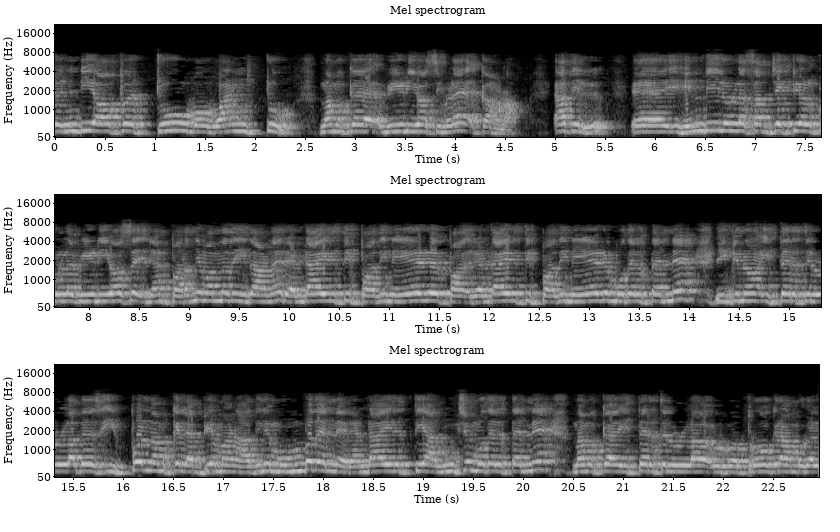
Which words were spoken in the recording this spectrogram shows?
twenty of two one two നമുക്ക് വീഡിയോസ് ഇവിടെ കാണാം. അതിൽ ഹിന്ദിയിലുള്ള സബ്ജക്റ്റുകൾക്കുള്ള വീഡിയോസ് ഞാൻ പറഞ്ഞു വന്നത് ഇതാണ്. രണ്ടായിരത്തി പതിനേഴ് രണ്ടായിരത്തി പതിനേഴ് മുതൽ തന്നെ ഇഗ്നോ ഇത്തരത്തിലുള്ളത് ഇപ്പോൾ നമുക്ക് ലഭ്യമാണ്. അതിന് മുമ്പ് തന്നെ രണ്ടായിരത്തി അഞ്ച് മുതൽ തന്നെ നമുക്ക് ഇത്തരത്തിലുള്ള പ്രോഗ്രാമുകൾ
